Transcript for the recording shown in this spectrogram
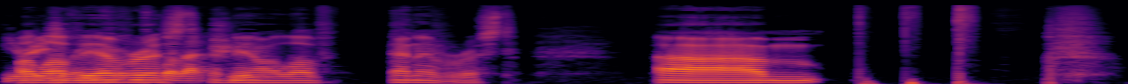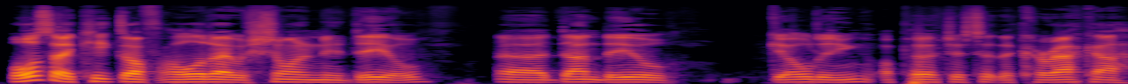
You're I love the Everest, and now I love an Everest. Um, also kicked off holiday with Shiny New Deal. Uh, done deal gelding I purchased at the Karaka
